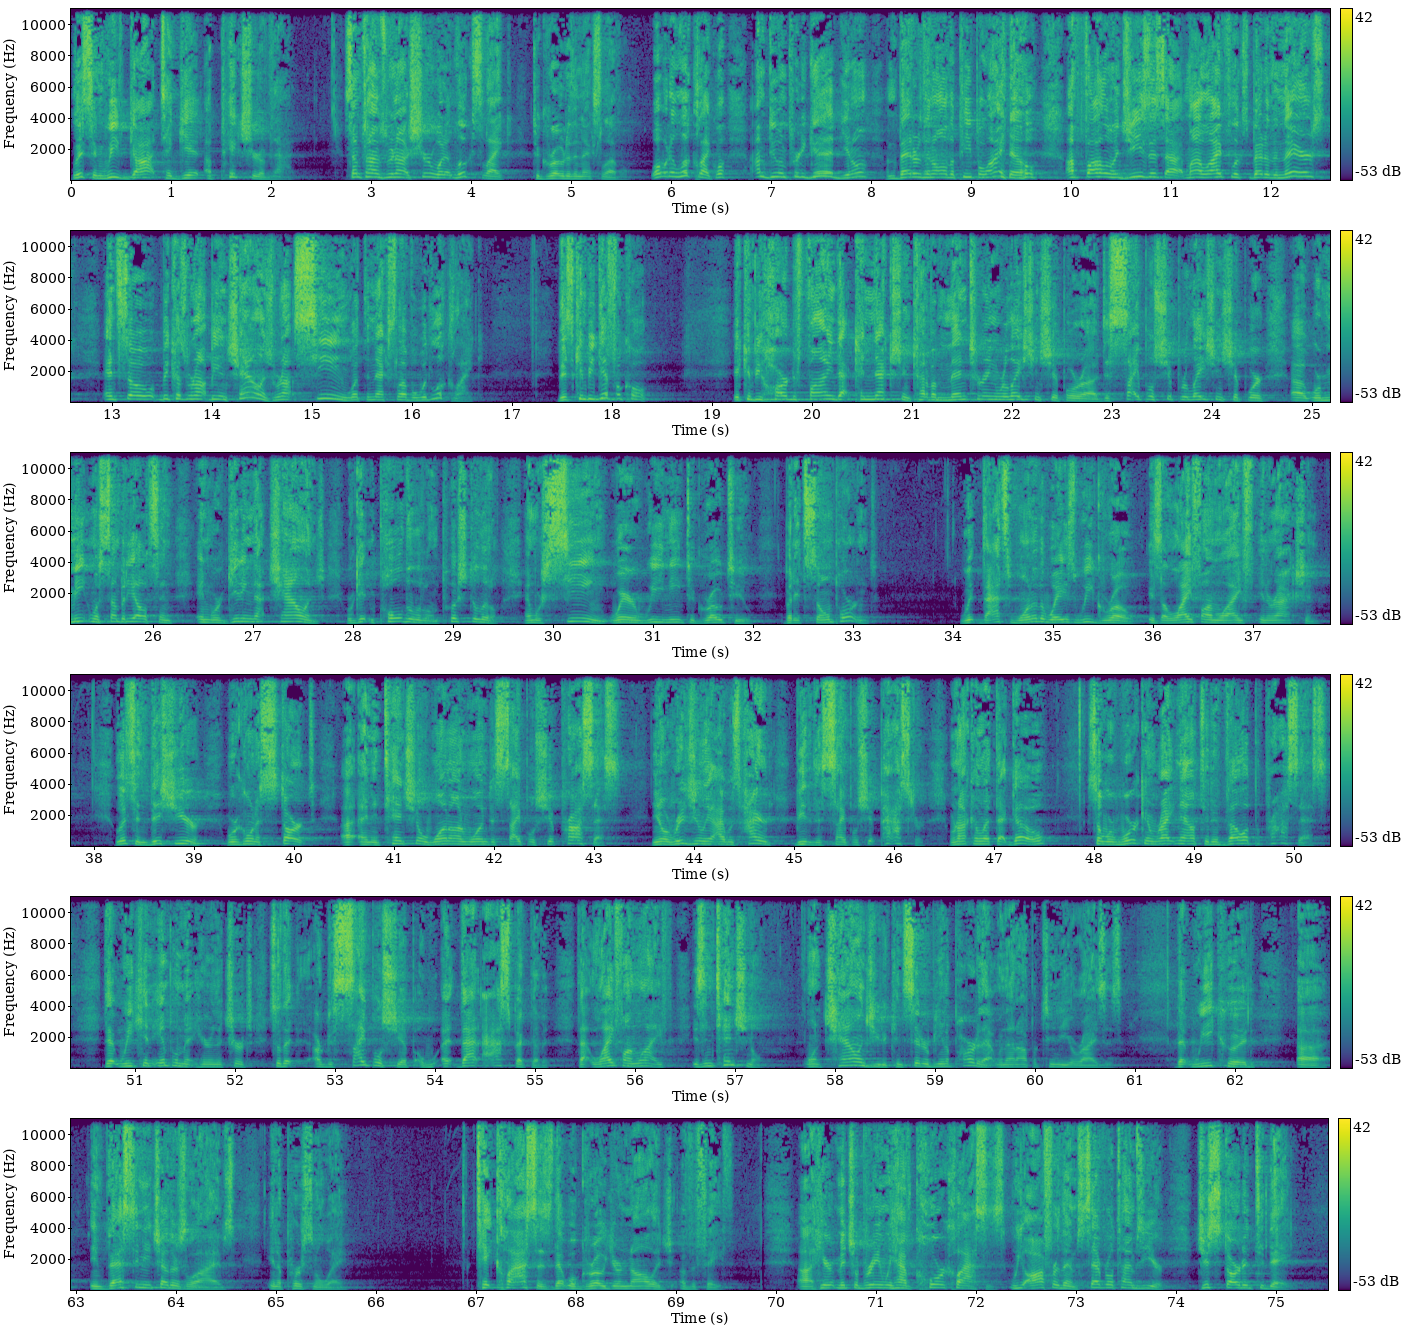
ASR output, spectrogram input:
Listen, we've got to get a picture of that. Sometimes we're not sure what it looks like to grow to the next level. What would it look like? Well, I'm doing pretty good, you know. I'm better than all the people I know. I'm following Jesus. I, my life looks better than theirs. And so, because we're not being challenged, we're not seeing what the next level would look like. This can be difficult. It can be hard to find that connection, kind of a mentoring relationship or a discipleship relationship where uh, we're meeting with somebody else and, and we're getting that challenge. We're getting pulled a little and pushed a little, and we're seeing where we need to grow to. But it's so important. That's one of the ways we grow is a life on life interaction. Listen, this year we're going to start uh, an intentional one-on-one discipleship process. You know, originally I was hired to be the discipleship pastor. We're not going to let that go. So we're working right now to develop a process that we can implement here in the church so that our discipleship, uh, that aspect of it, that life on life, is intentional. I want to challenge you to consider being a part of that when that opportunity arises. That we could uh, invest in each other's lives in a personal way. Take classes that will grow your knowledge of the faith. Uh, here at Mitchell Berean, we have core classes. We offer them several times a year. Just started today,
